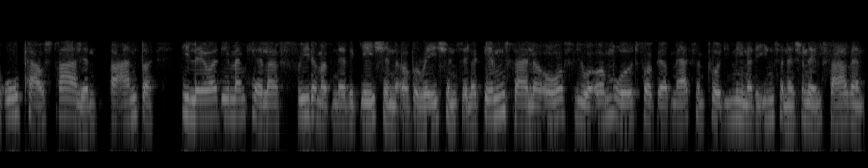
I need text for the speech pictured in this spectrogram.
Europa, Australien og andre de laver det, man kalder Freedom of Navigation Operations, eller gennemsejler og overflyver området for at gøre opmærksom på, at de mener det internationale farvand.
